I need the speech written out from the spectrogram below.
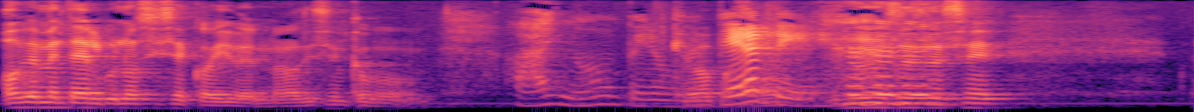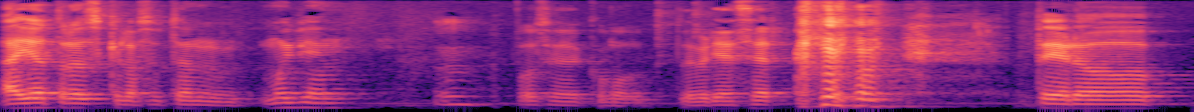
Obviamente algunos sí se cohiben, ¿no? Dicen como... Ay, no, pero espérate. Sí, sí, sí. Hay otros que lo aceptan muy bien. Mm. O sea, como debería ser. Pero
